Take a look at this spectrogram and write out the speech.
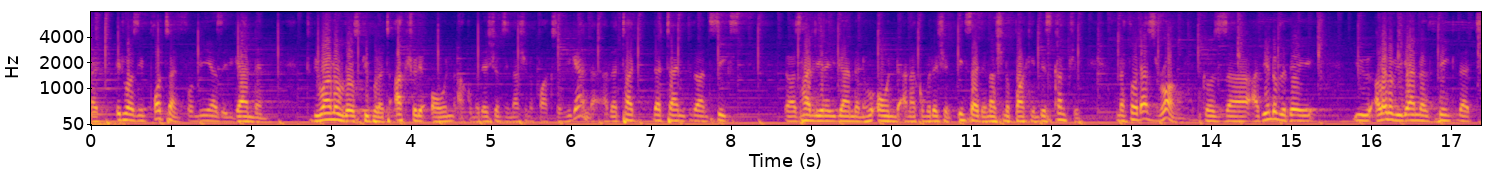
It was important for me as a Ugandan to be one of those people that actually own accommodations in national parks of Uganda. At that, time, that time, 2006, there was hardly any Ugandan who owned an accommodation inside the national park in this country. And I thought that's wrong because uh, at the end of the day, you, a lot of Ugandans think that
